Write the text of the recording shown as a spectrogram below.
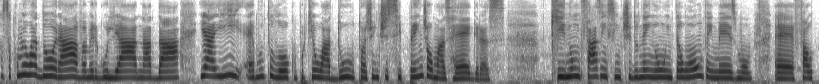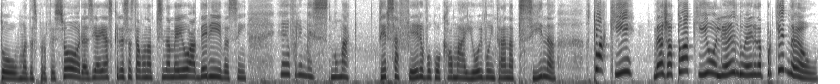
Nossa, como eu adorava mergulhar, nadar. E aí é muito louco, porque o adulto, a gente se prende a umas regras que não fazem sentido nenhum. Então, ontem mesmo é, faltou uma das professoras, e aí as crianças estavam na piscina meio à deriva, assim. E aí eu falei, mas numa terça-feira eu vou colocar o maiô e vou entrar na piscina? Tô aqui! Né, já tô aqui olhando ele, por que não?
